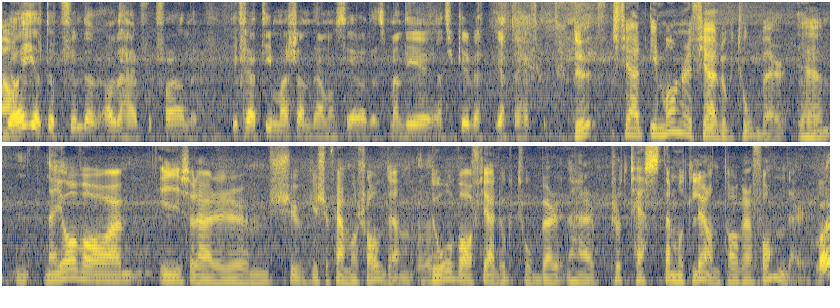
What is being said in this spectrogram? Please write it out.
Ja. Jag är helt uppfylld av det här fortfarande. Det är flera timmar sedan det annonserades. Men det är, jag tycker det är jättehäftigt. Du, fjärd, imorgon är det 4 oktober. Eh, n- när jag var i sådär um, 20-25-årsåldern, då var 4 oktober den här protesten mot löntagarfonder. Var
